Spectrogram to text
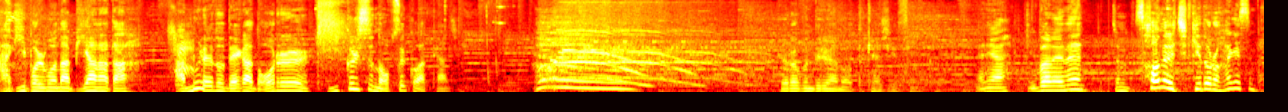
아기 벌머나 미안하다. 아무래도 내가 너를 이끌 수는 없을 것 같아 아직. 여러분들이라면 어떻게 하시겠습니까? 아니야 이번에는 좀 선을 지키도록 하겠습니다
